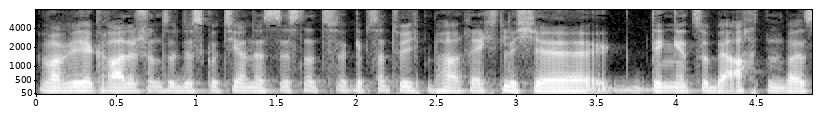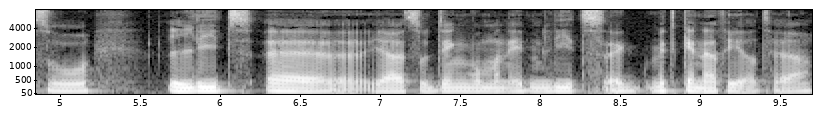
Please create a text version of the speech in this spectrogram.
weil wir hier gerade schon so diskutieren, es ist gibt's natürlich ein paar rechtliche Dinge zu beachten bei so Lead, äh, ja, so Dingen, wo man eben Leads äh, mit generiert, ja.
